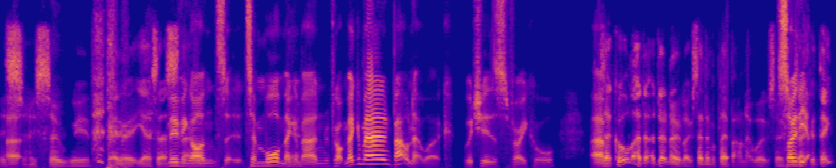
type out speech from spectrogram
It's uh, so, it's so weird. But anyway, yeah. So that's Moving that. on so, to more Mega Yeah. Man, we've got Mega Man Battle Network, which is very cool. Is Um, that cool? I don't, I don't know. Like, I never played Battle Network, so, So is that the- a good thing?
